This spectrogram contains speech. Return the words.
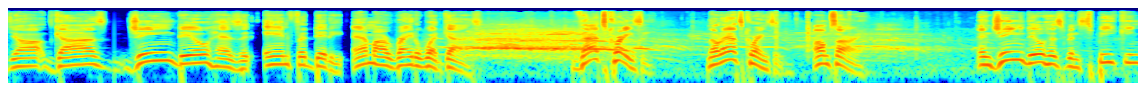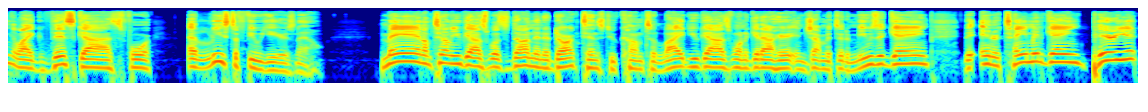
Y'all, guys, Gene Deal has it in for Diddy. Am I right or what, guys? That's crazy. No, that's crazy. I'm sorry. And Gene Deal has been speaking like this, guys, for at least a few years now. Man, I'm telling you guys, what's done in the dark tends to come to light. You guys want to get out here and jump into the music game, the entertainment game, period,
